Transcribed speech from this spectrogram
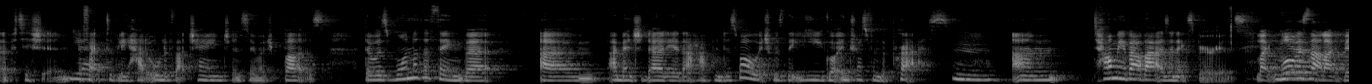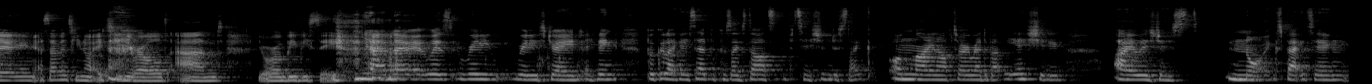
a petition Yeah. effectively had all of that change and so much buzz. There was one other thing that um, I mentioned earlier that happened as well, which was that you got interest from the press. Um, tell me about that as an experience. Like, what was that like being a 17 or 18 year old and you're on BBC? yeah, no, it was really, really strange. I think, because, like I said, because I started the petition just like online after I read about the issue, I was just not expecting.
